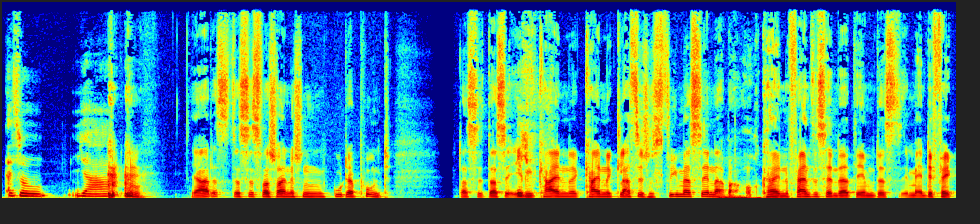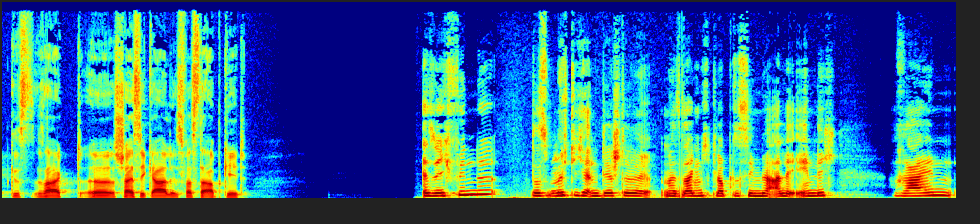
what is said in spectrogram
Also, ja. ja das, das ist wahrscheinlich ein guter Punkt. Dass, sie- dass sie eben Ich- keine, keine klassischen Streamer sind, aber auch keine Fernsehsender, dem das im Endeffekt gesagt äh, scheißegal ist, was da abgeht. Also ich finde, das möchte ich an der Stelle mal sagen, ich glaube, das sehen wir alle ähnlich. Rein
